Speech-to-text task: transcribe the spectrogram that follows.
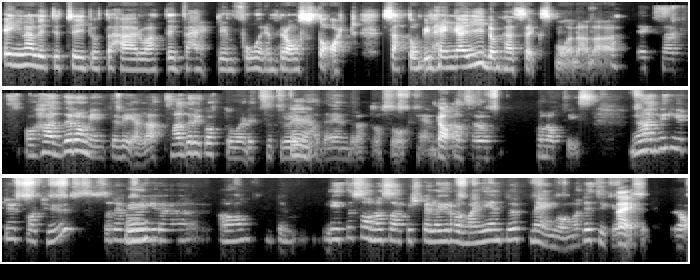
ägnar lite tid åt det här och att det verkligen får en bra start så att de vill hänga i de här sex månaderna. Exakt. Och hade de inte velat, hade det gått dåligt så tror jag Mm. vi hade ändrat oss och åkt hem. Ja. Alltså på något vis. Nu hade vi hyrt ut vårt hus, så det var Mm. ju, ja, det, lite sådana saker spelar ju roll. Man ger inte upp med en gång och det tycker jag Nej. också är bra.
